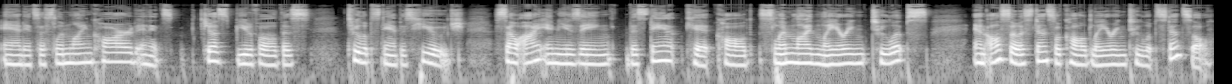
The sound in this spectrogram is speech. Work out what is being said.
And it's a slimline card and it's just beautiful. This tulip stamp is huge. So I am using the stamp kit called Slimline Layering Tulips and also a stencil called Layering Tulip Stencil.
